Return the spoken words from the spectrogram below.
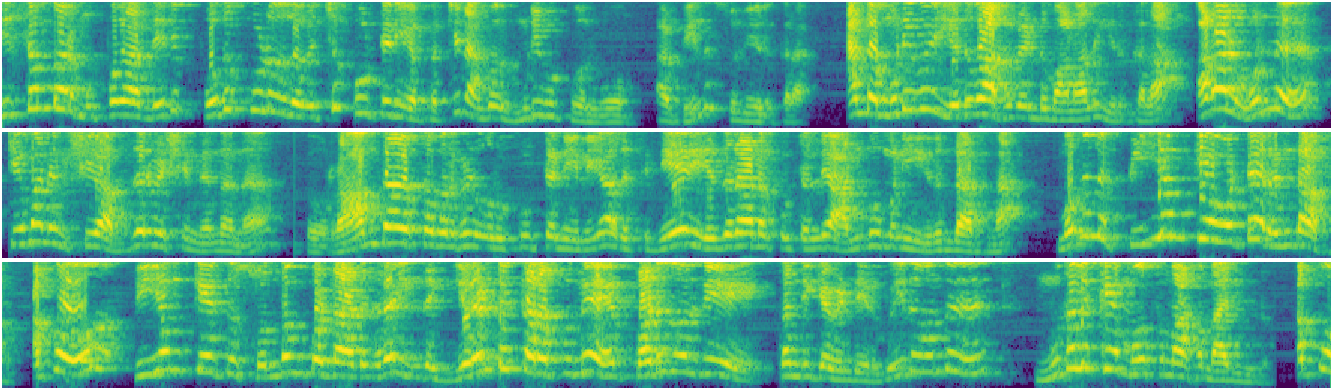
டிசம்பர் முப்பதாம் தேதி பொதுக்குழுல வச்சு கூட்டணியை பற்றி நாங்க ஒரு முடிவுக்கு வருவோம் அப்படின்னு சொல்லியிருக்கிறார். அந்த முடிவு எதுவாக வேண்டுமானாலும் இருக்கலாம். ஆனால் ஒண்ணு முக்கியமான விஷயம் அப்சர்வேஷன் என்னன்னா இப்போ ராம்தாஸ் அவர்கள் ஒரு கூட்டணியிலயும் அதுக்கு நேர் எதிரான கூட்டணிலயும் அன்புமணி இருந்தார்னா முதல்ல பிஎம்கே ஓட்டே ரெண்டாகும். அப்போ பிஎம்கேக்கு சொந்தம் கொண்டாடுகிற இந்த இரண்டு தரப்புமே படுதோல்வியை சந்திக்க வேண்டியிருக்கும். இது வந்து முதலுக்கே மோசமாக மாறிவிடும். அப்போ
